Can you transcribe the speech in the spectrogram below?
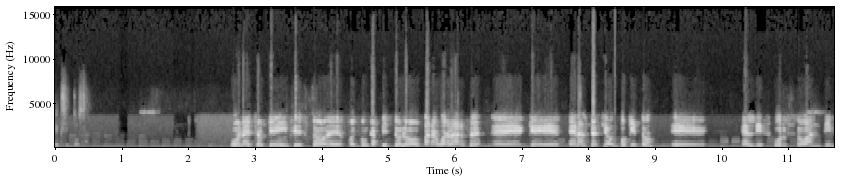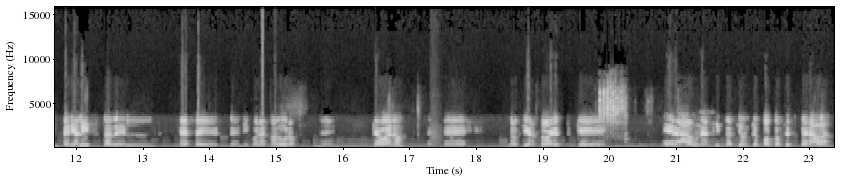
exitosa. Un hecho que, insisto, eh, pues fue un capítulo para guardarse, eh, que enalteció un poquito eh, el discurso antiimperialista del jefe este, Nicolás Maduro, que bueno, eh, lo cierto es que era una situación que poco se esperaba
